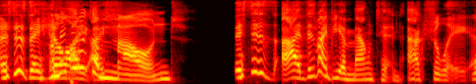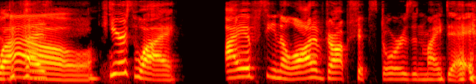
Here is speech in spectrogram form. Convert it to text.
This is a hill I, like I, a mound. This is I, this might be a mountain actually. Wow. Because here's why. I have seen a lot of dropship stores in my day.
